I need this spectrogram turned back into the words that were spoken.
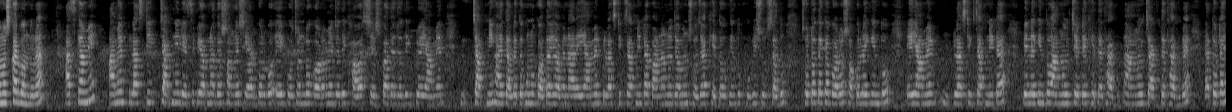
নমস্কার বন্ধুরা। আজকে আমি আমের প্লাস্টিক চাটনি রেসিপি আপনাদের সঙ্গে শেয়ার করব। এই প্রচণ্ড গরমে যদি খাওয়ার শেষ পাতে যদি একটু এই আমের চাটনি হয়, তাহলে তো কোনো কথাই হবে না। আর এই আমের প্লাস্টিক চাটনিটা বানানো যেমন সোজা, খেতেও কিন্তু খুবই সুস্বাদু। ছোট থেকে বড় সকলেই কিন্তু এই আমের প্লাস্টিক চাটনিটা পেলে কিন্তু আঙুল চেটে খেতে থাক, আঙুল চাটতে থাকবে। এতটাই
